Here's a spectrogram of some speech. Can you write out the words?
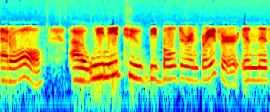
at all. Uh, we need to be bolder and braver in this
